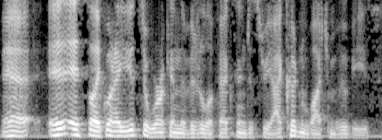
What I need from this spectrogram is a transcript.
Yeah, it, it's like when I used to work in the visual effects industry, I couldn't watch movies,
